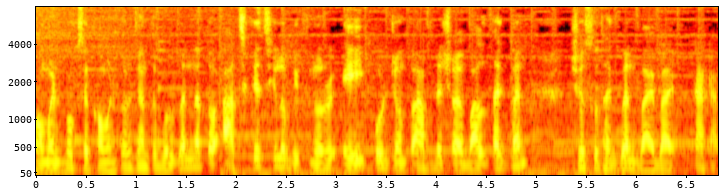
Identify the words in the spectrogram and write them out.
কমেন্ট বক্সে কমেন্ট করে জানতে বলবেন না। তো আজকে ছিল বিপিনুরের এই পর্যন্ত। আপডেট সবাই ভালো থাকবেন, সুস্থ থাকবেন। Bye bye, tata.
